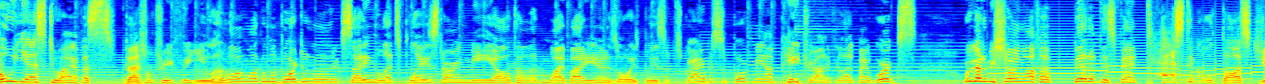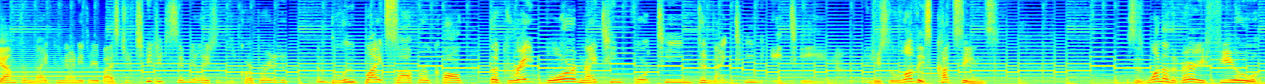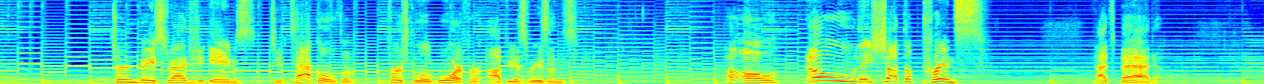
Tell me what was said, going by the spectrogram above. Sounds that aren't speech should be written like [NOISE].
Oh yes, do I have a special treat for you. Hello and welcome aboard to another exciting Let's Play starring me, L-1011 Widebody, and as always, please subscribe and support me on Patreon if you like my works. We're going to be showing off a bit of this fantastic old DOS gem from 1993 by Strategic Simulations Incorporated and Blue Byte software called The Great War 1914 to 1918. I just love these cutscenes. This is one of the very few turn-based strategy games to tackle the First World War for obvious reasons. Uh-oh. No! They shot the prince! That's bad.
